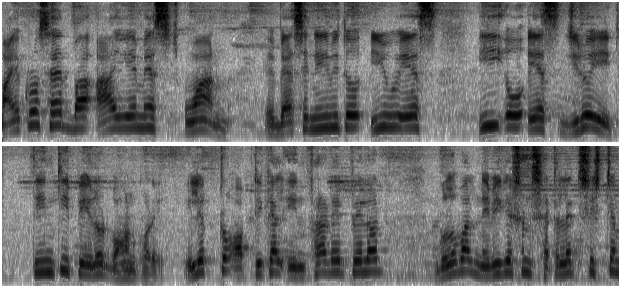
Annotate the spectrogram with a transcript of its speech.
মাইক্রোস্যাট বা আইএমএস ওয়ান ব্যাসে নির্মিত ইউএস ইওএস জিরো এইট তিনটি পেলোড বহন করে। Electro optical infrared payload, global navigation satellite system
